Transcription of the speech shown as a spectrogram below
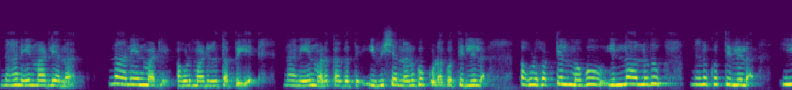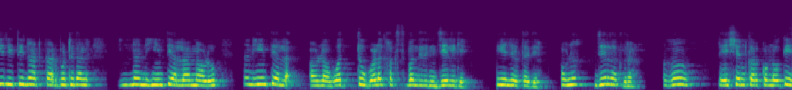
ನಾನೇನು ಮಾಡಲಿ ಅನ್ನ ನಾನೇನು ಮಾಡಲಿ? ಅವಳು ಮಾಡಿರೋ ತಪ್ಪಿಗೆ ನಾನೇನು ಮಾಡೋಕ್ಕಾಗತ್ತೆ? ಈ ವಿಷಯ ನನಗೂ ಕೂಡ ಗೊತ್ತಿರಲಿಲ್ಲ. ಅವಳು ಹೊಟ್ಟೆಲಿ ಮಗು ಇಲ್ಲ ಅನ್ನೋದು ನನಗೆ ಗೊತ್ತಿರಲಿಲ್ಲ. ಈ ರೀತಿ ನಾಟಕ ಆಡ್ಬಿಟ್ಟಿದ್ದಾಳೆ. ಇನ್ನು ನನ್ನ ಹೆಂಡತಿ ಅಲ್ಲ ಅವಳು. ನನ್ನ ಹೆಂಡತಿ ಅಲ್ಲ. ಅವಳನ್ನ ಒತ್ತು ಒಳಗೆ ಹಾಕ್ಸಿ ಬಂದಿದ್ದೀನಿ ಜೈಲಿಗೆ. ಏನು ಹೇಳ್ತಾ ಇದೆಯಾ? ಅವಳ ಜೈಲಿಗೆ ಹಾಕಿದ್ರಾ? ಹ್ಞೂ ಸ್ಟೇಷನ್ ಕರ್ಕೊಂಡೋಗಿ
